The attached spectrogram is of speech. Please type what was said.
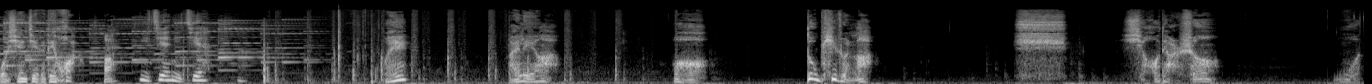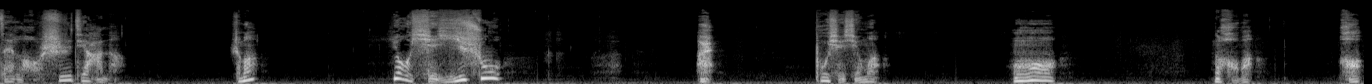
我先接个电话啊。你接，你接。喂，白灵啊。哦，都批准了。嘘，小点声。我在老师家呢。什么？要写遗书？哎，不写行吗？哦，那好吧，好，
